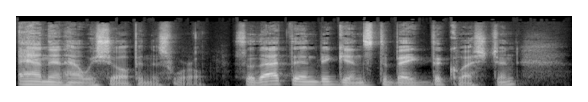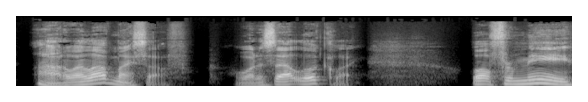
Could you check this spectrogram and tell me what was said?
and then how we show up in this world. So that then begins to beg the question how do I love myself? What does that look like? Well, for me,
